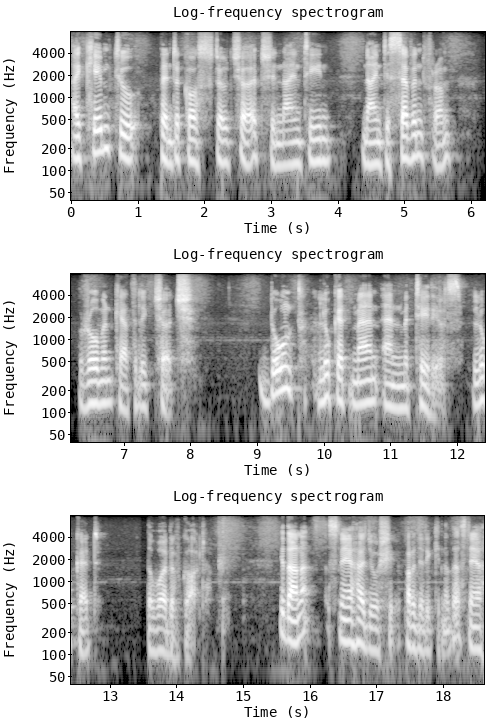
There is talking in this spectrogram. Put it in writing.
I came to Pentecostal Church in 1997 from Roman Catholic Church. Don't look at man and materials, look at the Word of God. ഇതാണ് സ്നേഹ ജോഷി പറഞ്ഞിരിക്കുന്നത് സ്നേഹ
